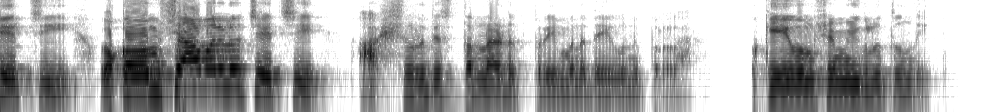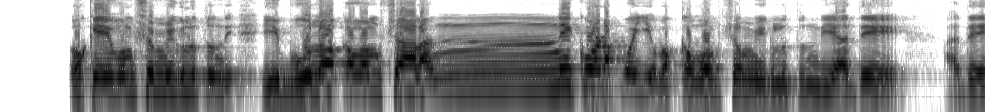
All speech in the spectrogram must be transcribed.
చేర్చి ఒక వంశావళిలో చేర్చి ఆశీర్వదిస్తున్నాడు ప్రేమన దేవుని పిల్లలారు. ఒకే వంశం మిగులుతుంది. ఒకే వంశం మిగులుతుంది. ఈ భూలోక వంశాలన్నీ కూడా పోయి ఒక వంశం మిగులుతుంది. అదే అదే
